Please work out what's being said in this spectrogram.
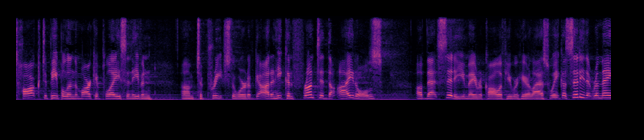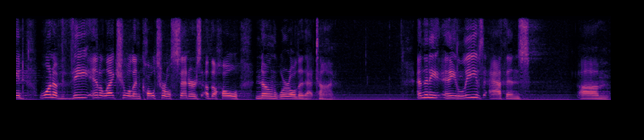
talk to people in the marketplace and even um, to preach the word of God. And he confronted the idols of that city. You may recall if you were here last week, a city that remained one of the intellectual and cultural centers of the whole known world at that time. And then he, and he leaves Athens, um,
